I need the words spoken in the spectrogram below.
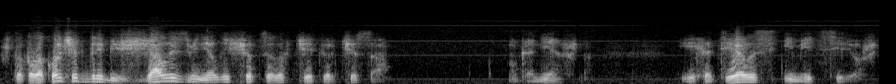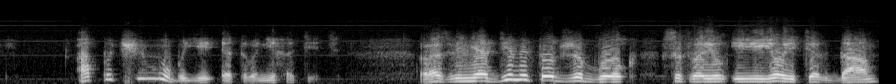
что колокольчик дребезжал и звенел еще целых четверть часа. Ну, конечно, ей хотелось иметь сережки. А почему бы ей этого не хотеть? Разве не один и тот же Бог сотворил и ее, и тех дам,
